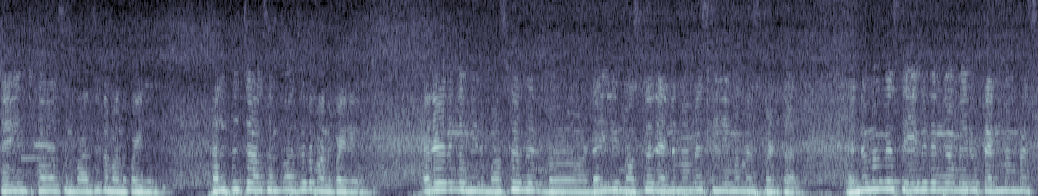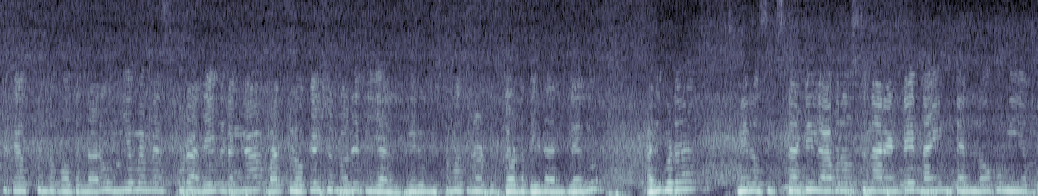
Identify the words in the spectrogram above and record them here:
చేయించుకోవాల్సిన బాధ్యత మన పైన ఉంది. కల్పించాల్సిన బాధ్యత మన పైన ఉంది. అదేవిధంగా మీరు muster daily muster NMMS CMMS పెడతారు. ఎన్ఎంఎంఎస్ ఏ విధంగా మీరు టెన్ మెంబర్స్కి చేసుకుంటూ పోతున్నారు? ఈఎంఎంఎస్ కూడా అదే విధంగా వర్క్ లొకేషన్లోనే తీయాలి. మీరు ఇష్టం వచ్చినట్టు చోట తీయడానికి లేదు. అది కూడా మీరు సిక్స్ థర్టీ లేబర్ వస్తున్నారంటే నైన్ టెన్ లోపు మీ యొక్క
